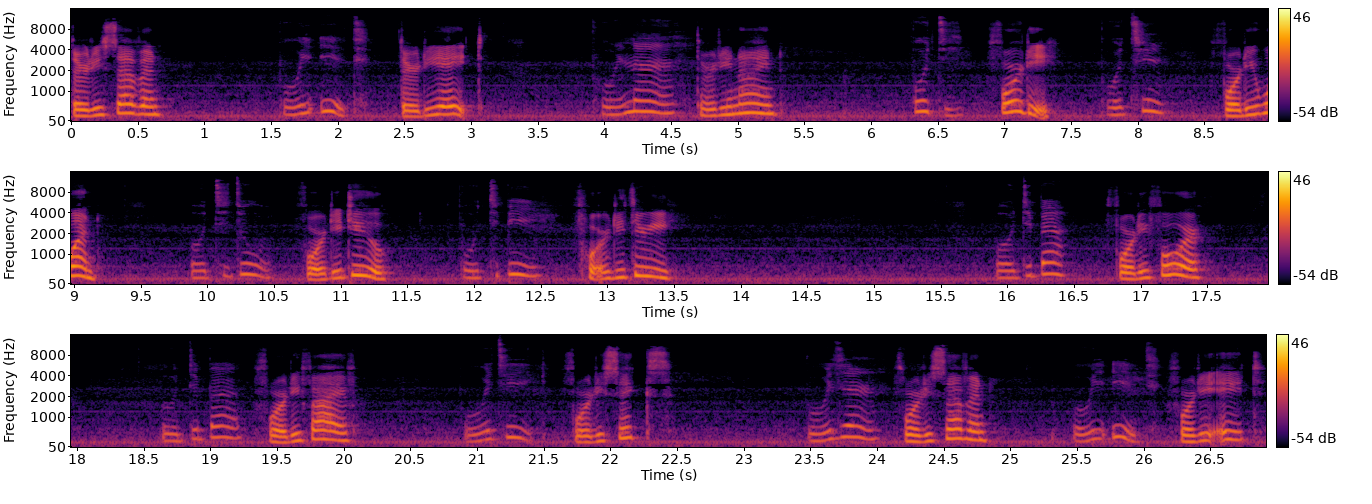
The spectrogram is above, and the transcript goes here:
37, 48, 38, 39, 39, 40, 40. 40, 41, 42, 42, 43, 45, 44, 45, 45, 46, 47, 47, 48, 48,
